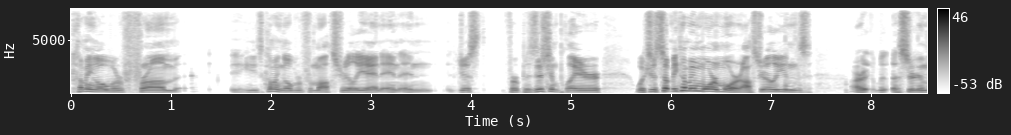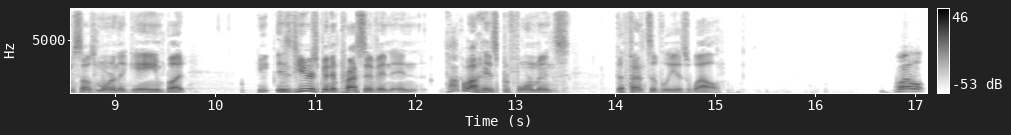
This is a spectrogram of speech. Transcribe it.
coming over from he's coming over from Australia, and, and, and just for position player, which is something becoming more and more. Australians are asserting themselves more in the game, but he, his year has been impressive. And, and talk about his performance defensively as well. Well,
